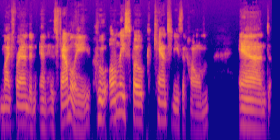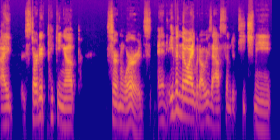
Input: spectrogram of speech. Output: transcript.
my friend and, and his family who only spoke Cantonese at home. And I started picking up certain words. And even though I would always ask them to teach me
